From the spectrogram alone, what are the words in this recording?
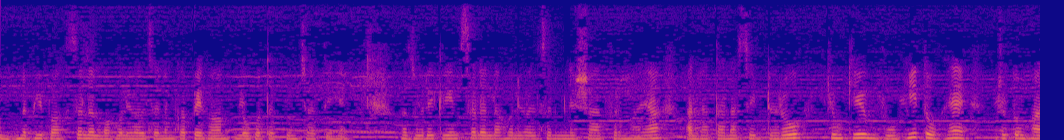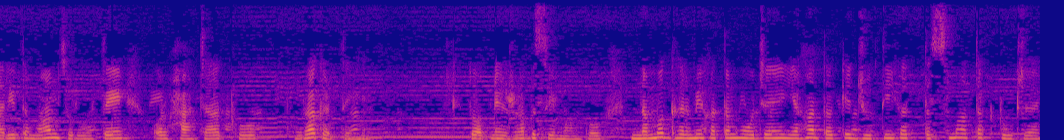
نبی پاک صلی اللہ علیہ وسلم کا پیغام لوگوں تک پہنچاتے ہیں۔ حضور کریم صلی اللہ علیہ وسلم نے شاد فرمایا، اللہ تعالیٰ سے ڈرو کیونکہ وہی تو ہے جو تمہاری تمام ضرورتیں اور حاجات کو پورا کرتے ہیں۔ تو اپنے رب سے مانگو۔ نمک گھر میں ختم ہو جائے، یہاں تک کہ جوتی کا تسمہ تک ٹوٹ جائے،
